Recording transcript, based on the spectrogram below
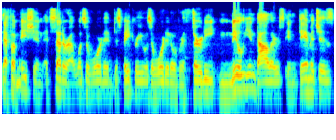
defamation, etc." Was awarded. This bakery was awarded over thirty million dollars in damages.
